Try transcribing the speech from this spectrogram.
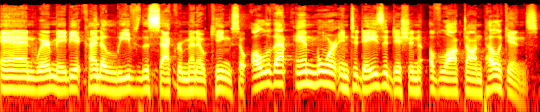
and where maybe it kind of leaves the Sacramento Kings. So, all of that and more in today's edition of Locked On Pelicans.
